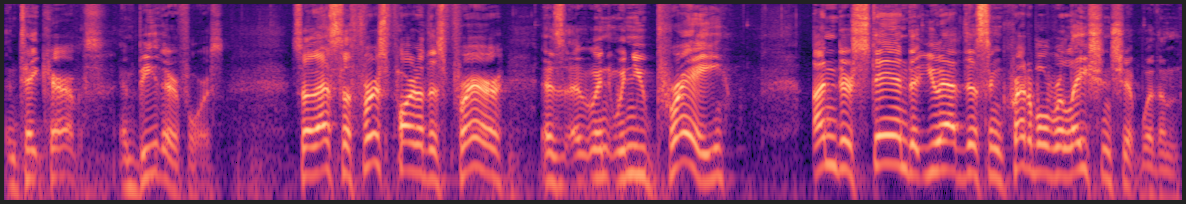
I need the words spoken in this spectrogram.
and take care of us and be there for us? So that's the first part of this prayer is when, when you pray, understand that you have this incredible relationship with Him,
